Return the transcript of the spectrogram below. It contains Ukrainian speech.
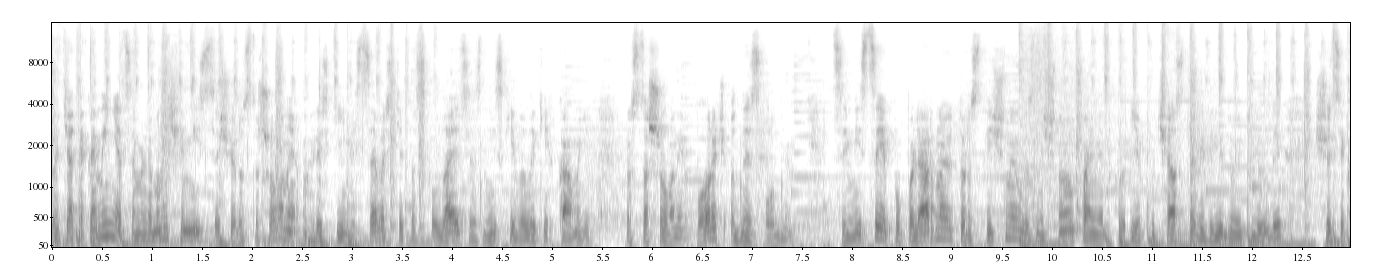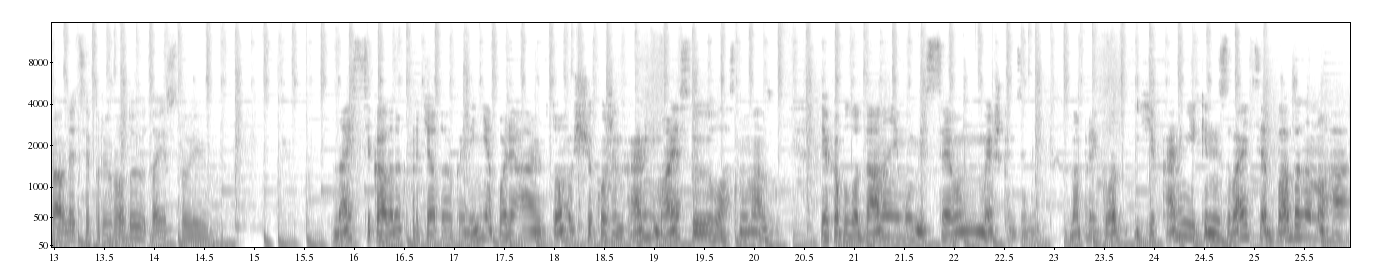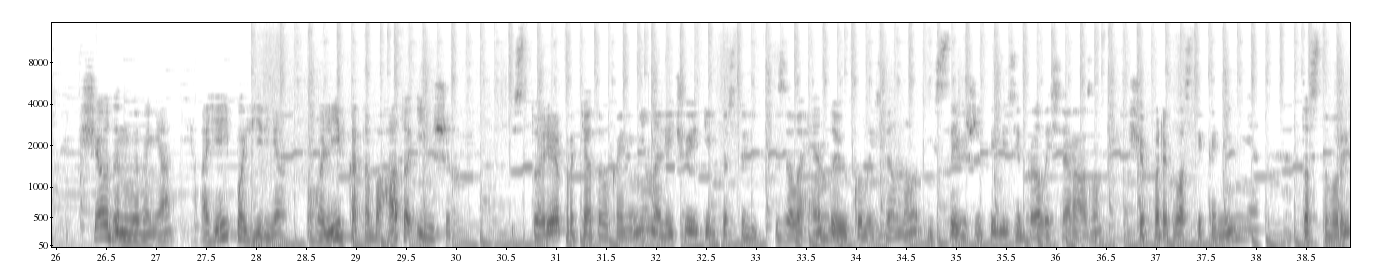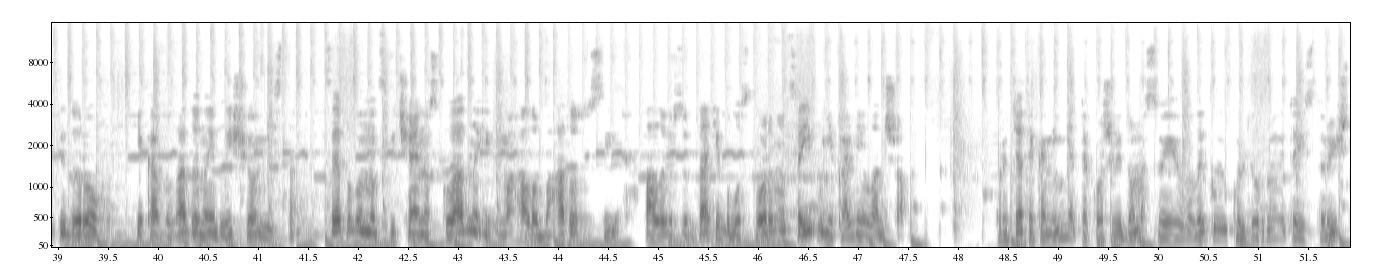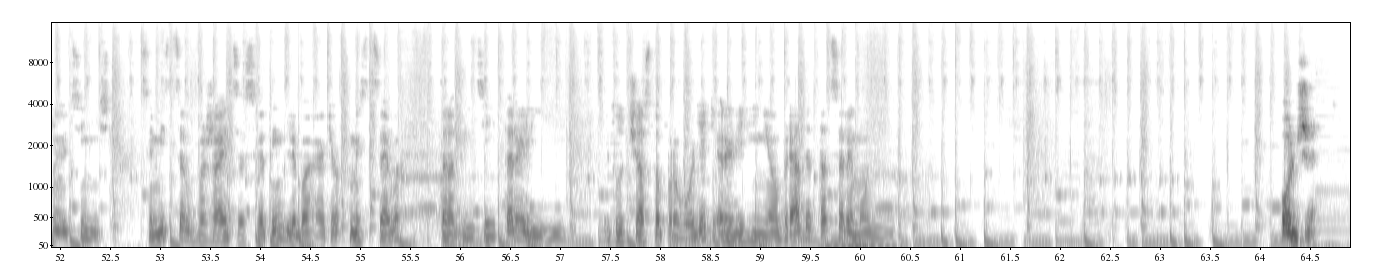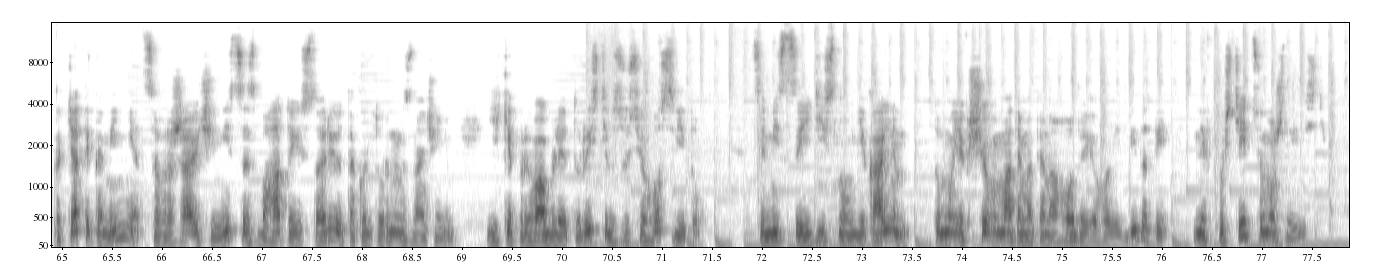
Протяте каміння це мальовниче місце, що розташоване у гірській місцевості та складається з низки великих каменів, розташованих поруч одне з одним. Це місце є популярною туристичною визначною пам'яткою, яку часто відвідують люди, що цікавляться природою та історією. Одна із цікавинок протятого каміння полягає в тому, що кожен камінь має свою власну назву, яка була дана йому місцевими мешканцями. Наприклад, є камінь, який називається Бабина нога, ще один ливеня, а є й повір'я, голівка та багато інших. Історія протятого каміння налічує кілька століть. За легендою, колись давно місцеві жителі зібралися разом, щоб перекласти каміння та створити дорогу, яка вела до найближчого міста. Це було надзвичайно складно і вимагало багато зусиль, але в результаті було створено цей унікальний ландшафт. Протяте каміння також відоме своєю великою культурною та історичною цінністю. Це місце вважається святим для багатьох місцевих традицій та релігій, і тут часто проводять релігійні обряди та церемонії. Отже, Протяте каміння це вражаюче місце з багатою історією та культурним значенням, яке приваблює туристів з усього світу. Це місце є дійсно унікальним, тому якщо ви матимете нагоду його відвідати, не впустіть цю можливість.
